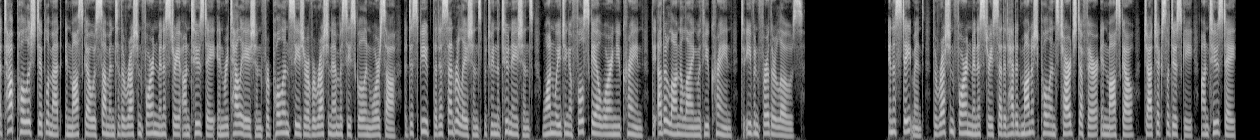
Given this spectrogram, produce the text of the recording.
A top Polish diplomat in Moscow was summoned to the Russian Foreign Ministry on Tuesday in retaliation for Poland's seizure of a Russian embassy school in Warsaw, a dispute that has sent relations between the two nations, one waging a full scale war in Ukraine, the other long allying with Ukraine, to even further lows. In a statement, the Russian Foreign Ministry said it had admonished Poland's chargé d'affaires in Moscow, Jacek Śladowski, on Tuesday,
